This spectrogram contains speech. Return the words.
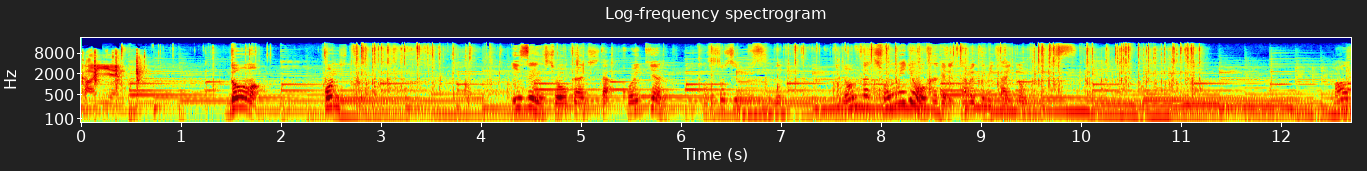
開演。どうも。本日以前紹介した小池屋のポストチップスにいろんな調味料をかけて食べてみたいと思います。まず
